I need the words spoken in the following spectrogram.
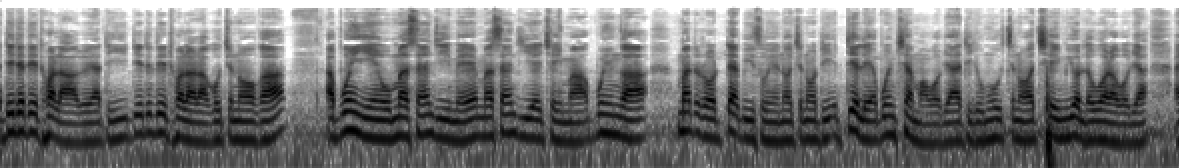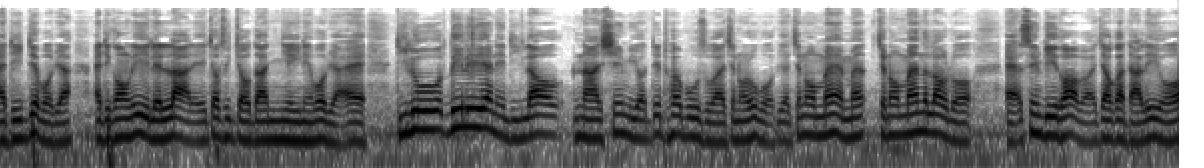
အတစ်တစ်ထွက်လာဗျာဒီအတစ်တစ်ထွက်လာတာကိုကျွန်တော်ကအပွင့်ရင်ကိုမတ်ဆန်းကြည့်မယ်မတ်ဆန်းကြည့်ရဲ့အချိန်မှာအပွင့်ကမှတ်တော်တော်တက်ပြီဆိုရင်တော့ကျွန်တော်ဒီအတစ်လေအပွင့်ဖြတ်မှာပေါ့ဗျာဒီလိုမျိုးကျွန်တော်ချိန်ပြီးတော့လောက်ရတာပေါ့ဗျာအဲဒီတစ်ပေါ့ဗျာအဲဒီကောင်လေးတွေလည်းလှတယ်ကြောက်စီကြောက်သားငြိမ်နေပေါ့ဗျာအဲဒီလိုအသေးလေးရနေဒီလောက်အနာရှင်းပြီးတော့တစ်ထွက်ဖို့ဆိုတာကျွန်တော်တို့ပေါ့ဗျာကျွန်တော်မန်းမန်းကျွန်တော်မန်းတဲ့လောက်တော့အဲအဆင်ပြေသွားပါဗျာကြောက်ကဒါလေးရော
